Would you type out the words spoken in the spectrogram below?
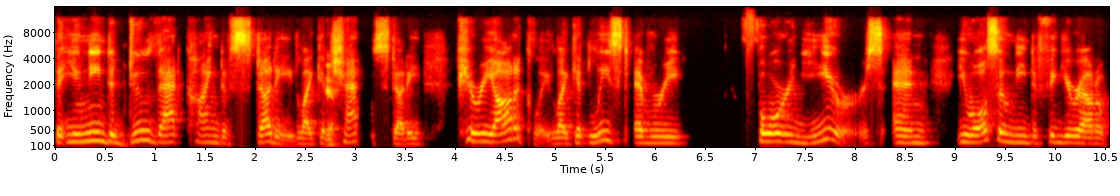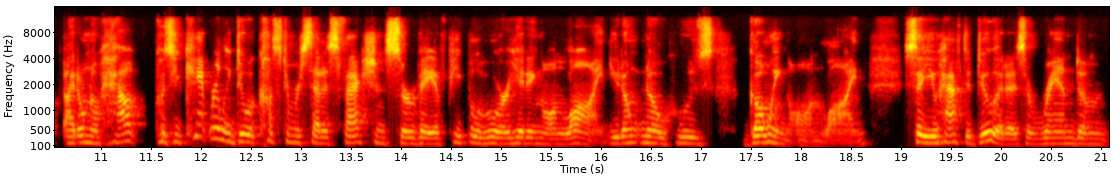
that you need to do that kind of study, like a yeah. channel study, periodically, like at least every four years. And you also need to figure out, I don't know how, because you can't really do a customer satisfaction survey of people who are hitting online. You don't know who's going online. So you have to do it as a random,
